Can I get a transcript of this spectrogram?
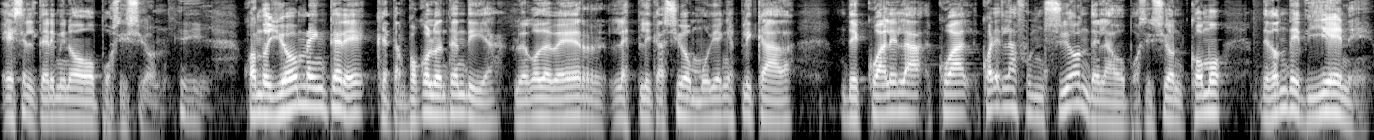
es el término oposición. Sí. Cuando yo me enteré, que tampoco lo entendía, luego de ver la explicación muy bien explicada de cuál es la, cuál, cuál es la función de la oposición, cómo, de dónde viene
